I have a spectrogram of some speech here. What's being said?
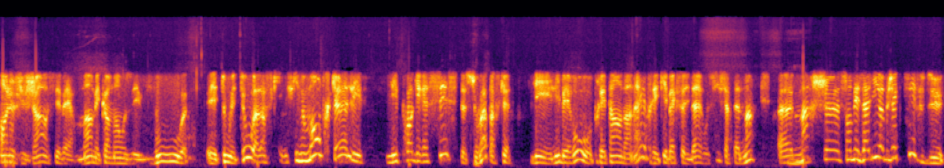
en le jugeant sévèrement, mais comment osez-vous, et tout et tout, alors ce qui, ce qui nous montre que les, les progressistes, souvent, parce que les libéraux prétendent en être, et Québec solidaire aussi certainement, euh, marchent, sont des alliés objectifs du,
